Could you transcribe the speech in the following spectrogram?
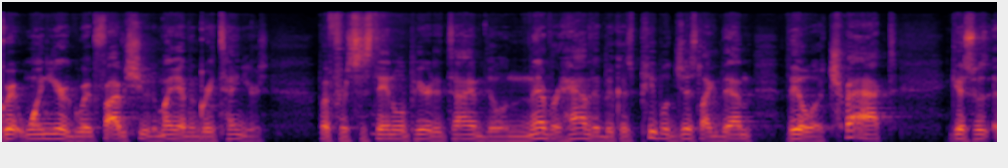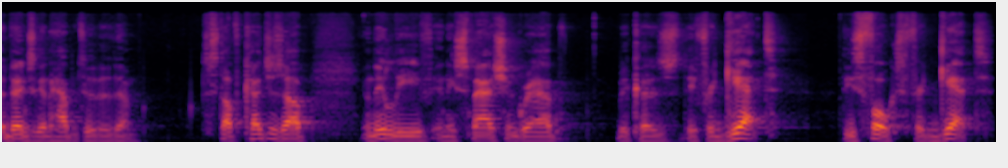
great one year, a great five shoot, they might have a great 10 years. But for a sustainable period of time, they'll never have that because people just like them, they'll attract. Guess what's eventually gonna happen to them? Stuff catches up and they leave and they smash and grab because they forget, these folks forget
